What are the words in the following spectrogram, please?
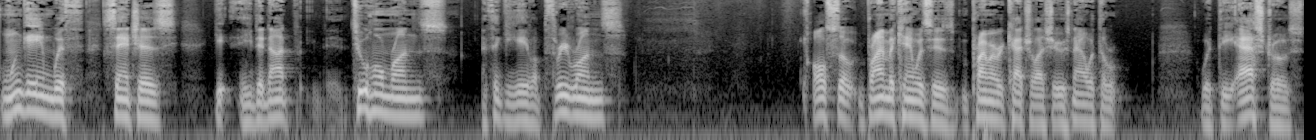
one game with Sanchez, he, he did not, two home runs. I think he gave up three runs also Brian McCann was his primary catcher last year. Who's now with the with the Astros.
